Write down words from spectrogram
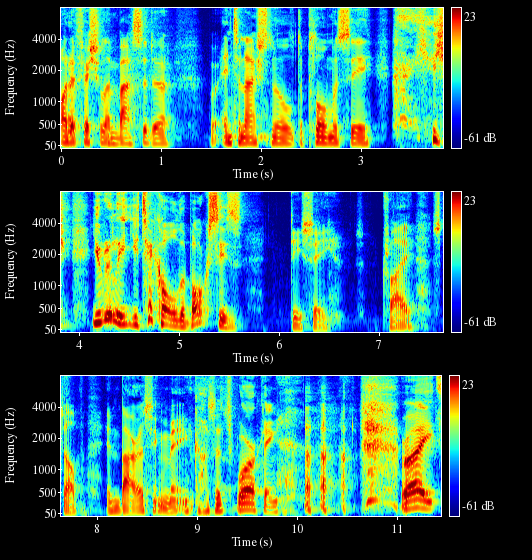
unofficial ambassador, international diplomacy. you, you really you tick all the boxes. DC, try stop embarrassing me because it's working. right,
